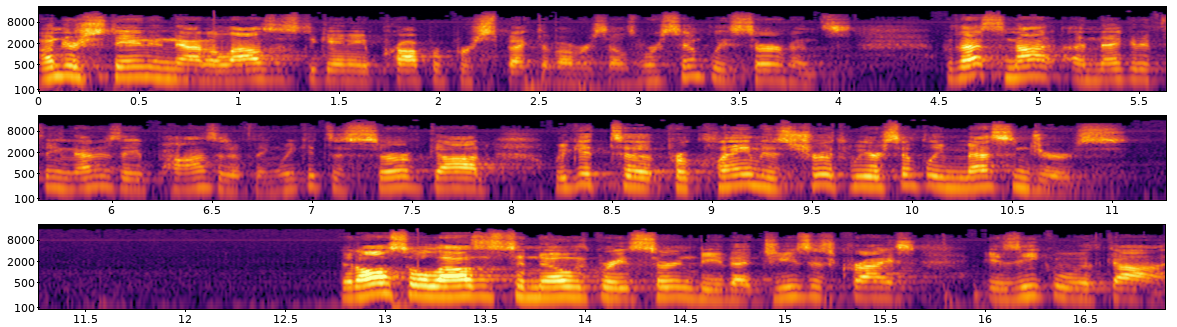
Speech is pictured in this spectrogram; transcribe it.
Understanding that allows us to gain a proper perspective of ourselves. We're simply servants. But that's not a negative thing. That is a positive thing. We get to serve God. We get to proclaim His truth. We are simply messengers. It also allows us to know with great certainty that Jesus Christ is equal with God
